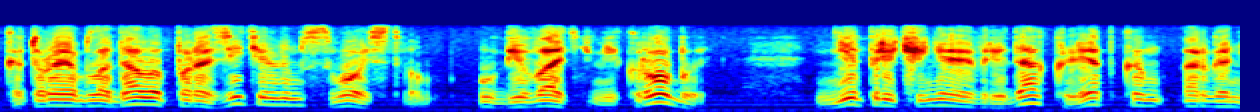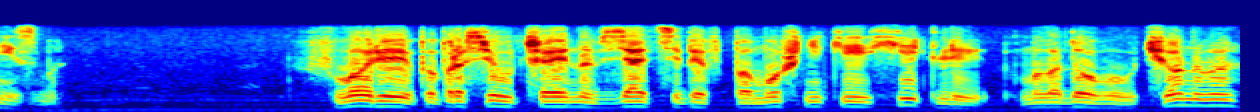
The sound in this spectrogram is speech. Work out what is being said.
которое обладало поразительным свойством убивать микробы, не причиняя вреда клеткам организма. Флори попросил Чейна взять себе в помощники Хитли, молодого ученого,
